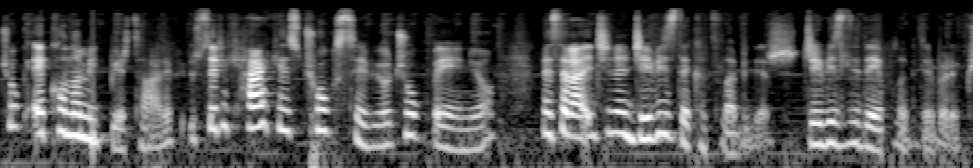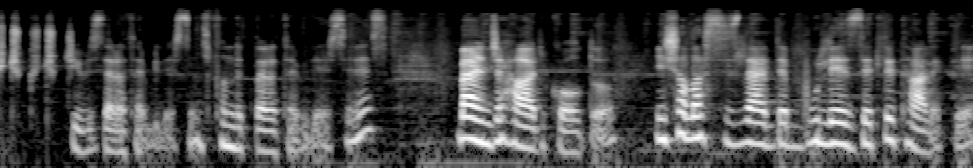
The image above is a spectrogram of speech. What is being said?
Çok ekonomik bir tarif. Üstelik herkes çok seviyor, çok beğeniyor. Mesela içine ceviz de katılabilir. Cevizli de yapılabilir. Böyle küçük küçük cevizler atabilirsiniz. Fındıklar atabilirsiniz. Bence harika oldu. İnşallah sizler de bu lezzetli tarifi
